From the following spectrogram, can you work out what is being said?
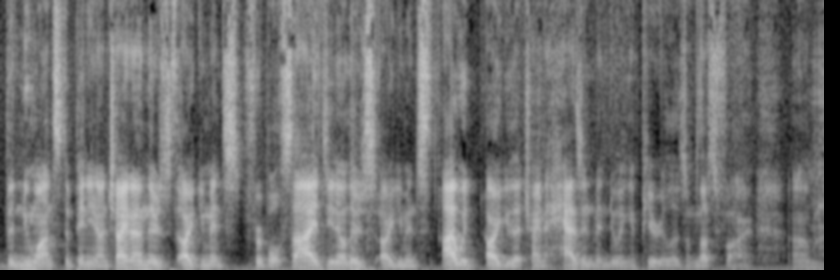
the nuanced opinion on China, and there's arguments for both sides. You know, there's arguments. I would argue that China hasn't been doing imperialism thus far. Um,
